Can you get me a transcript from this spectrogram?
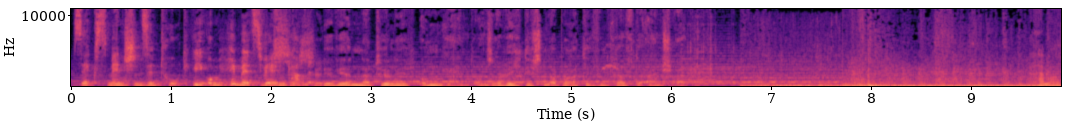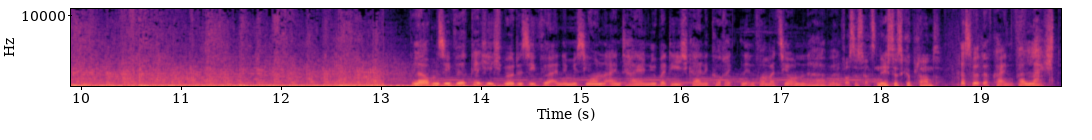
Sechs Menschen sind tot. Wie um Himmels Willen kann... Wir werden natürlich umgehend unsere wichtigsten operativen Kräfte einschalten. Glauben Sie wirklich, ich würde Sie für eine Mission einteilen, über die ich keine korrekten Informationen habe? Was ist als nächstes geplant? Das wird auf keinen Fall leicht.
